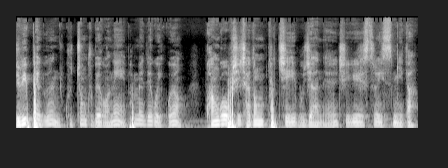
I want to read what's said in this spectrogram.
뉴비팩은 9,900원에 판매되고 있고요. 광고 없이 자동 터치 무제한을 즐길 수 있습니다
